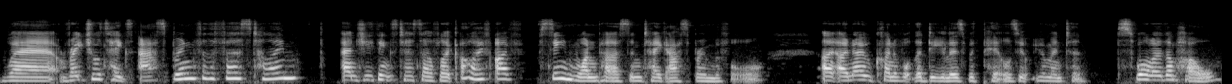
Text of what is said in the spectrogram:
where Rachel takes aspirin for the first time. And she thinks to herself, like, oh, I've, I've seen one person take aspirin before. I, I know kind of what the deal is with pills. You're, you're meant to swallow them whole.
